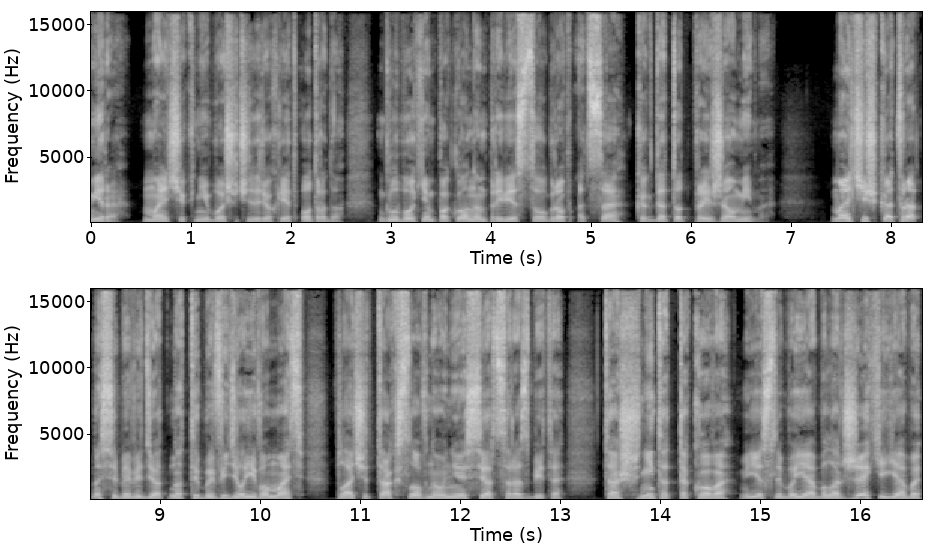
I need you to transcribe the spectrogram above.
мира, мальчик не больше четырех лет от роду, глубоким поклоном приветствовал гроб отца, когда тот проезжал мимо. «Мальчишка отвратно себя ведет, но ты бы видел его мать, плачет так, словно у нее сердце разбито. Тошнит от такого. Если бы я была Джеки, я бы...»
